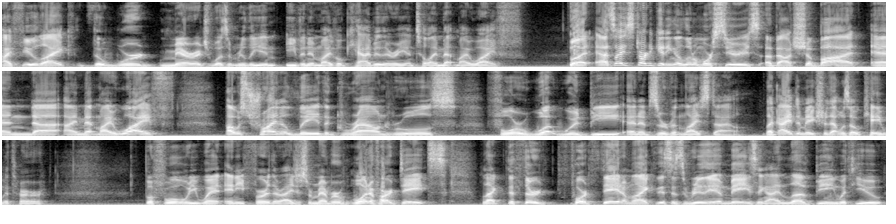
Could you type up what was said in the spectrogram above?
I feel like the word marriage wasn't really in, even in my vocabulary until I met my wife. But as I started getting a little more serious about Shabbat and uh, I met my wife, I was trying to lay the ground rules for what would be an observant lifestyle. Like I had to make sure that was okay with her before we went any further. I just remember one of our dates, like the third, fourth date, I'm like, this is really amazing. I love being with you.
